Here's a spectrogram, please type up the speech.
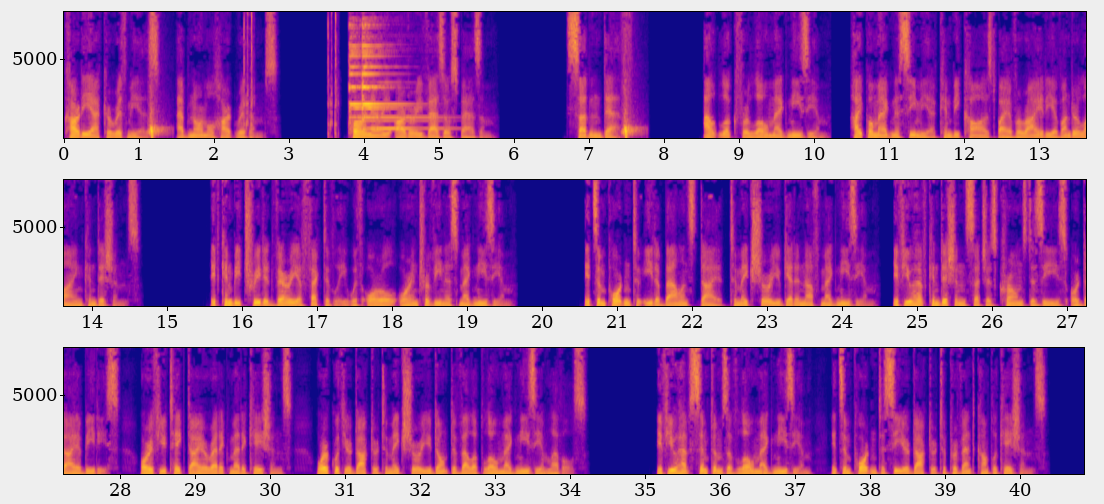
cardiac arrhythmias, abnormal heart rhythms, Coronary artery vasospasm. Sudden death. Outlook for low magnesium. Hypomagnesemia can be caused by a variety of underlying conditions. It can be treated very effectively with oral or intravenous magnesium. It's important to eat a balanced diet to make sure you get enough magnesium. If you have conditions such as Crohn's disease or diabetes, or if you take diuretic medications, work with your doctor to make sure you don't develop low magnesium levels. If you have symptoms of low magnesium, it's important to see your doctor to prevent complications.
